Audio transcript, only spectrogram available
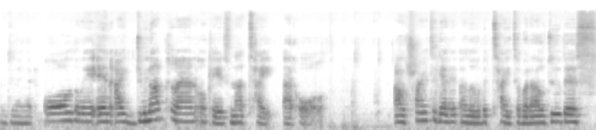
I'm doing it all the way in. I do not plan, okay, it's not tight at all. I'll try to get it a little bit tighter, but I'll do this.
